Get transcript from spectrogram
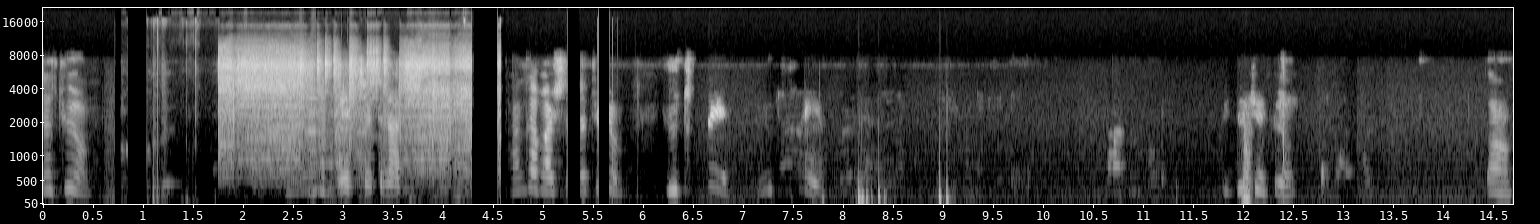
Başlatıyorum. Evet sesini aç. Kanka başlatıyorum. YouTube'dayım. YouTube'dayım. Video çekiyorum. Tamam.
